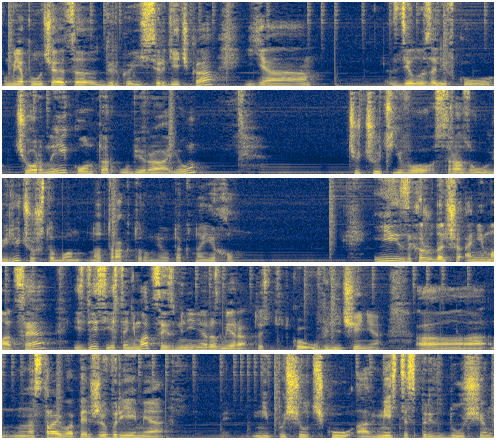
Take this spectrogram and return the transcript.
у меня получается дырка из сердечка, я сделаю заливку черный, контур убираю, чуть-чуть его сразу увеличу, чтобы он на трактор у меня вот так наехал. И захожу дальше, анимация. И здесь есть анимация изменения размера, то есть такое увеличение. А, настраиваю опять же время не по щелчку, а вместе с предыдущим.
